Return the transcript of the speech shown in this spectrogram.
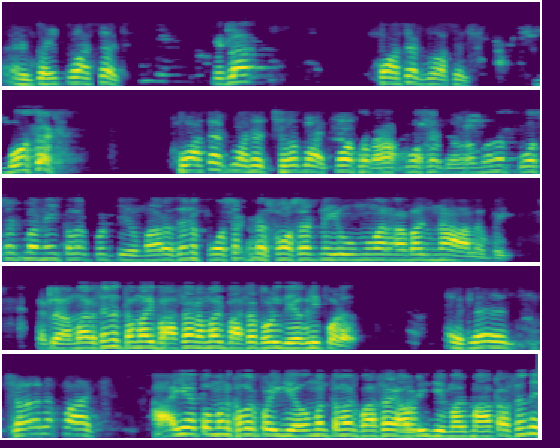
અને પછી પોસઠ. કેટલા? પોસઠ પોસઠ. બોસઠ. પોસઠ પોસઠ છ પાંચ. પોસઠ હા પોસઠ. મને પોસઠમાં નહીં ખબર પડતી. મારે છે ને પોસઠ ને ચોસઠ ને એવું મારે આ બાજુ ના હાલે ભાઈ. એટલે અમારે છે ને તમારી ભાષા ને અમારી ભાષા થોડી વેગળી પડે. એટલે છ ને પાંચ. હા એ તો મને ખબર પડી ગઈ. હવે મને તમારી ભાષા આવડી ગઈ. મારી માતા છે ને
